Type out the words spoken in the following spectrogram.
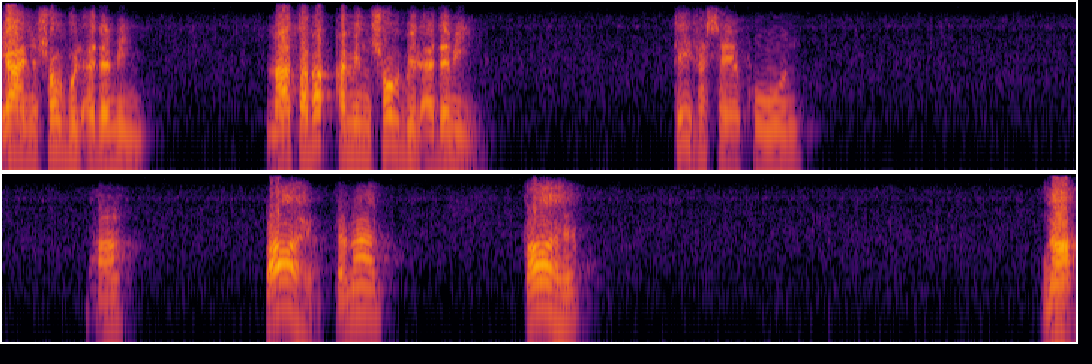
يعني شرب الأدمي. ما تبقى من شرب الأدمي. كيف سيكون؟ أه؟ طاهر تمام. طاهر. نعم.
